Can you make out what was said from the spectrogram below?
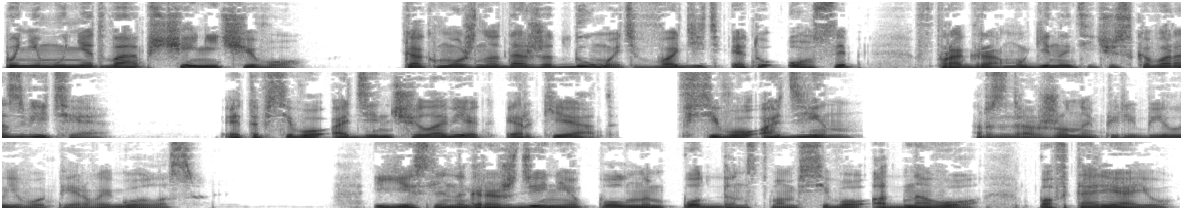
по нему нет вообще ничего. Как можно даже думать вводить эту особь в программу генетического развития? Это всего один человек, Эркиат. Всего один. Раздраженно перебил его первый голос. Если награждение полным подданством всего одного, повторяю,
